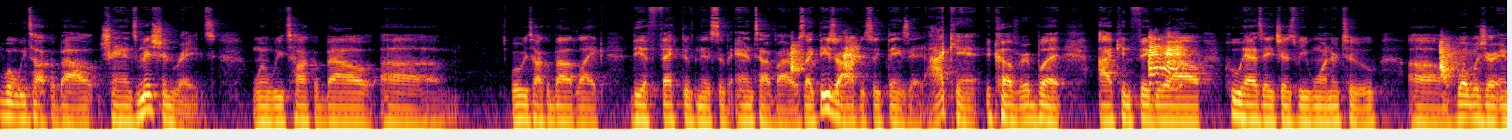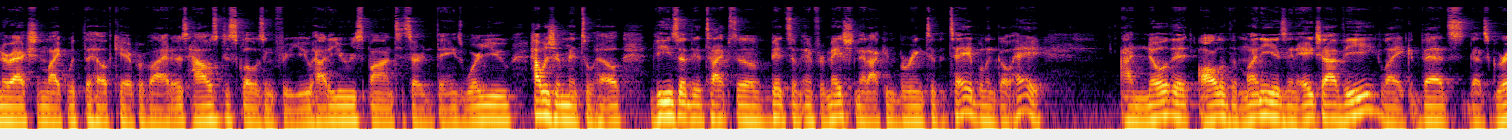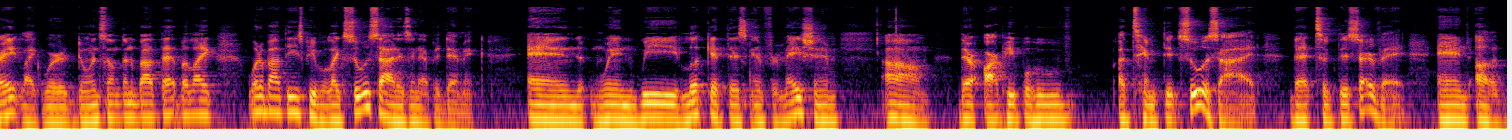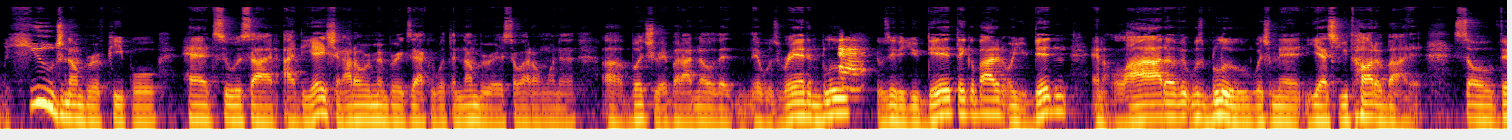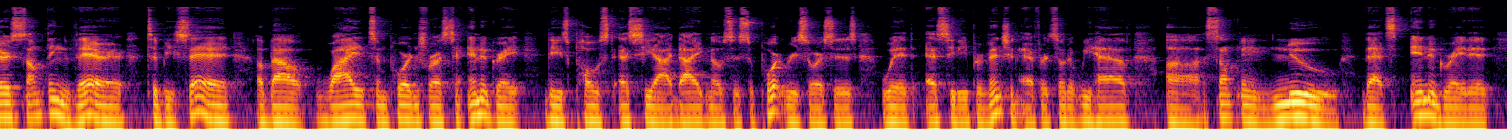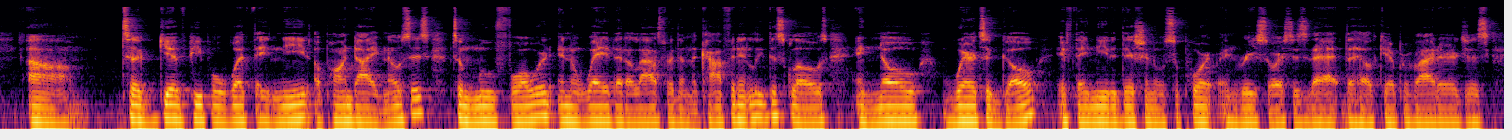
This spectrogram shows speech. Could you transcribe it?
when we talk about transmission rates, when we talk about um, where we talk about like the effectiveness of antivirus. Like these are obviously things that I can't cover, but I can figure Uh-huh. out who has HSV one or two. Uh, what was your interaction like with the healthcare providers? How's disclosing for you? How do you respond to certain things? Were you? How was your mental health? These are the types of bits of information that I can bring to the table and go, hey. I know that all of the money is in HIV. Like that's that's great. Like we're doing something about that. But like, what about these people? Like suicide is an epidemic, and when we look at this information, um, there are people who've attempted suicide that took this survey. And a huge number of people had suicide ideation. I don't remember exactly what the number is so i don't want to uh, butcher it but i know that it was red and blue. It was either you did think about it or you didn't and a lot of it was blue which meant yes you thought about it. So there's something there to be said about why it's important for us to integrate these post STI diagnosis support resources with STD prevention efforts so that we have uh, something new that's integrated um, to give people what they need upon diagnosis to move forward in a way that allows for them to confidently disclose and know where to go if they need additional support and resources that the healthcare provider just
